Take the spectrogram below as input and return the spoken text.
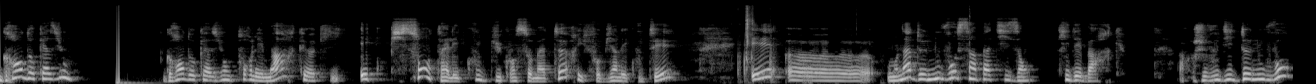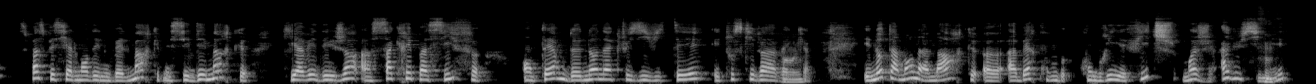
Grande occasion. Grande occasion pour les marques qui, sont à l'écoute du consommateur, il faut bien l'écouter. Et euh, on a de nouveaux sympathisants qui débarquent. Alors, je vous dis de nouveau, c'est pas spécialement des nouvelles marques, mais c'est des marques qui avaient déjà un sacré passif en termes de non-inclusivité et tout ce qui va avec. Ah Et notamment la marque euh, Abercrombie et Fitch. Moi, j'ai halluciné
